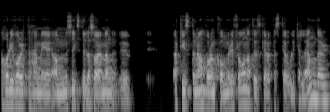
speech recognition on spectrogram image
har det ju varit det här med ja, musikstilar sa jag, men eh, artisterna, var de kommer ifrån, att det ska representera olika länder.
